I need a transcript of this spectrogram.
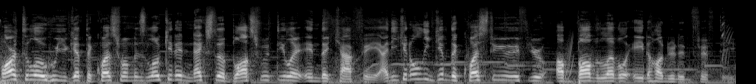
Bartolo, who you get the quest from, is located next to the Blox Fruit dealer in the cafe, and he can only give the quest to you if you're above level 850.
